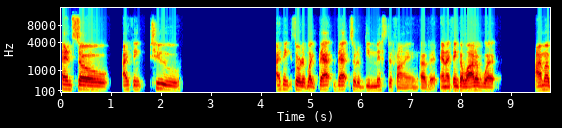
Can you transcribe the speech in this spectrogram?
And so I think too, I think sort of like that that sort of demystifying of it. And I think a lot of what I'm a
